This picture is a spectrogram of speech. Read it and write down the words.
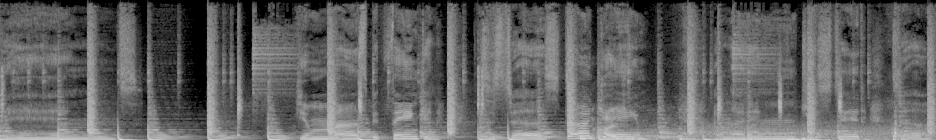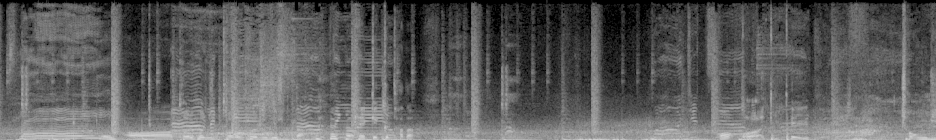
friends. You must be thinking this is just a game. I'm not interested to play. 어 더럽혀주, 더럽혀주고 싶다. 개 깨끗하다. 어? 어 디테일. 전기.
